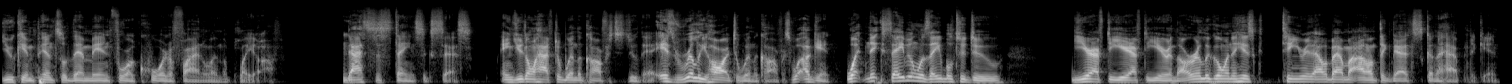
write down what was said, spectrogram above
you can pencil them in for a quarterfinal in the playoff. Hmm. That's sustained success. And you don't have to win the conference to do that. It's really hard to win the conference. Well, again, what Nick Saban was able to do year after year after year in the early going of his tenure at Alabama, I don't think that's going to happen again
